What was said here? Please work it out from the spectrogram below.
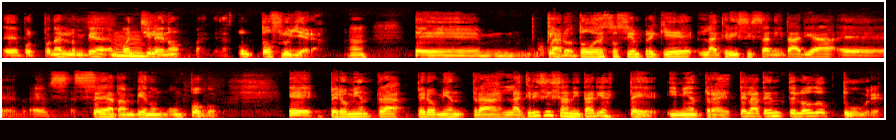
eh, por ponerlo en, bien, en buen mm. chileno, para que el asunto fluyera. ¿ah? Eh, claro, todo eso siempre que la crisis sanitaria sea también un poco. Eh, pero, mientras, pero mientras la crisis sanitaria esté y mientras esté latente lo de octubre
